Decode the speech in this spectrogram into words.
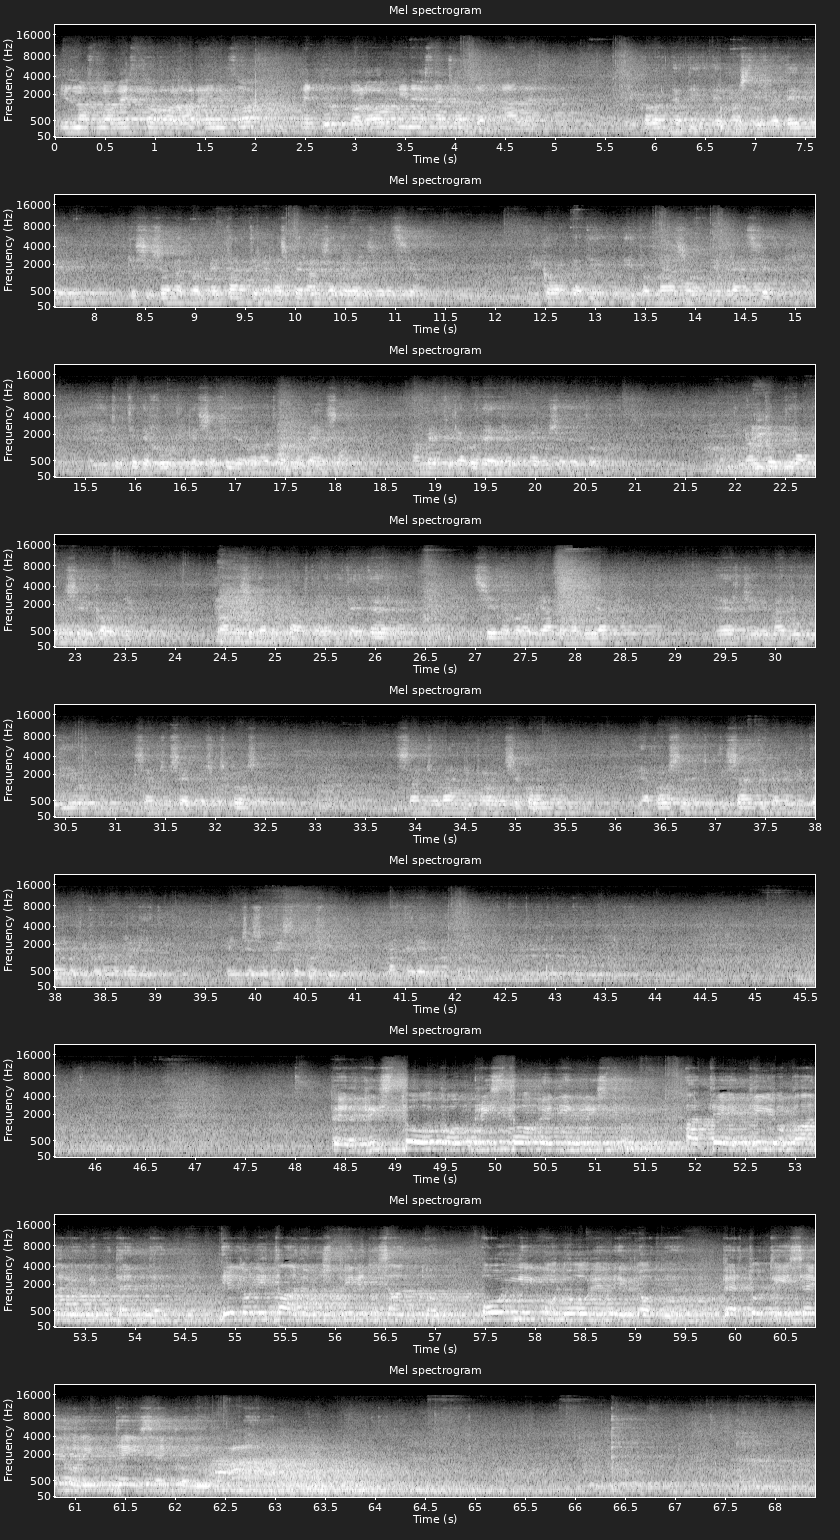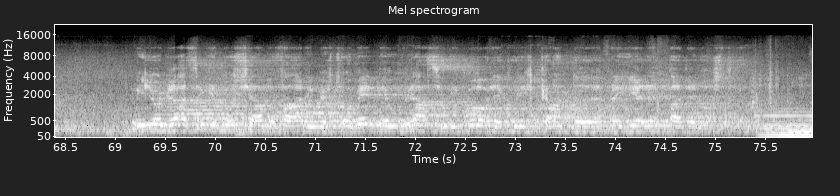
il nostro Vescovo Lorenzo e tutto l'ordine sacerdotale. Ricordati dei nostri fratelli che si sono addormentati nella speranza della risurrezione. Ricordati di Tommaso e Grazia di tutti i defunti che si affidano alla tua clemenza, ammettili a godere la luce del tuo. Di noi tutti abbi misericordia, pronaci da parte la vita eterna, insieme con la Beata Maria, Vergine Madre di Dio, San Giuseppe suo sposo, San Giovanni Paolo II, gli Apostoli e tutti i santi che nel tempo ti furono graditi, e in Gesù Cristo tuo Figlio canteremo la tua gloria. Per Cristo, con Cristo ed in Cristo. A te, Dio Padre Onnipotente, nell'unità dello Spirito Santo, ogni onore e gloria per tutti i secoli dei secoli. Amen. Miglior grazie che possiamo fare in questo momento è un grazie di cuore con il canto della preghiera del Padre nostro.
